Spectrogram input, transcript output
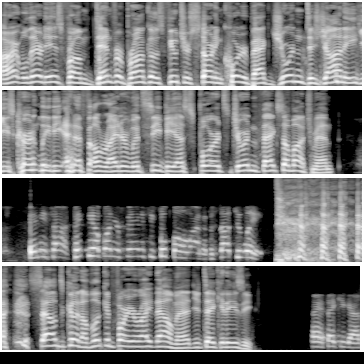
All right, well, there it is from Denver Broncos future starting quarterback Jordan Dajani. He's currently the NFL writer with CBS Sports. Jordan, thanks so much, man. Anytime. Pick me up on your fantasy football lineup. It's not too late. Sounds good. I'm looking for you right now, man. You take it easy. Hey, thank you, guys.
